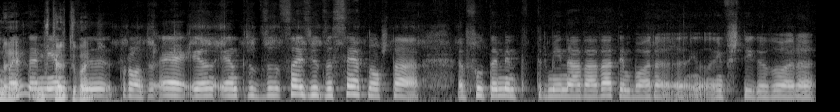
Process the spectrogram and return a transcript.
não é? Completamente, pronto, é, é, entre o XVI e o XVII não está absolutamente determinada a data, embora a investigadora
